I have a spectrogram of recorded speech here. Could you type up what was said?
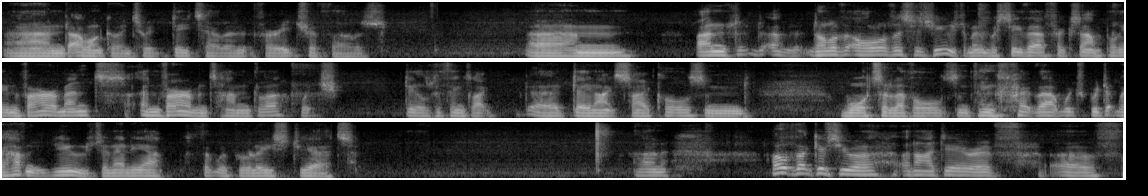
And I won't go into detail for each of those. Um, and none of all of this is used. I mean, we see there, for example, the environment environment handler, which deals with things like uh, day-night cycles and water levels and things like that, which we, we haven't used in any app that we've released yet. And I hope that gives you a, an idea of, of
